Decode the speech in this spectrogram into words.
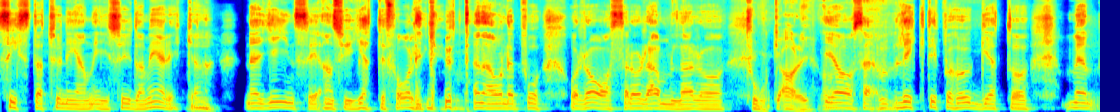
sista turnén i Sydamerika. När Jeans är, han ser ju jättefarlig ut när han håller på och rasar och ramlar. Och, Tokarg. ja, så här, riktigt på hugget. Och, men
